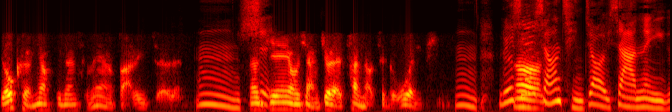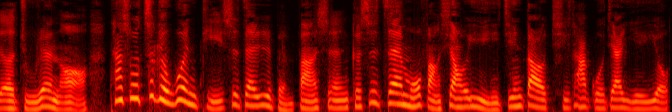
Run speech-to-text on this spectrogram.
有可能要负担什么样的法律责任？嗯，是。那今天我想就来探讨这个问题。嗯，刘先想请教一下那个主任哦，他说这个问题是在日本发生，可是，在模仿效应已经到其他国家也有。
